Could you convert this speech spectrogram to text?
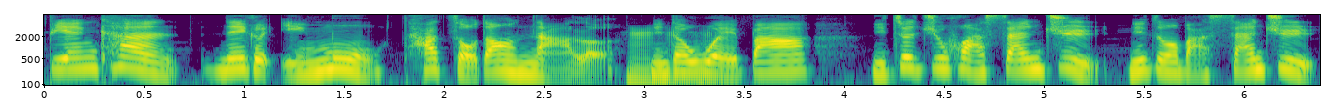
边看那个荧幕，它走到哪了，你的尾巴，你这句话三句，你怎么把三句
